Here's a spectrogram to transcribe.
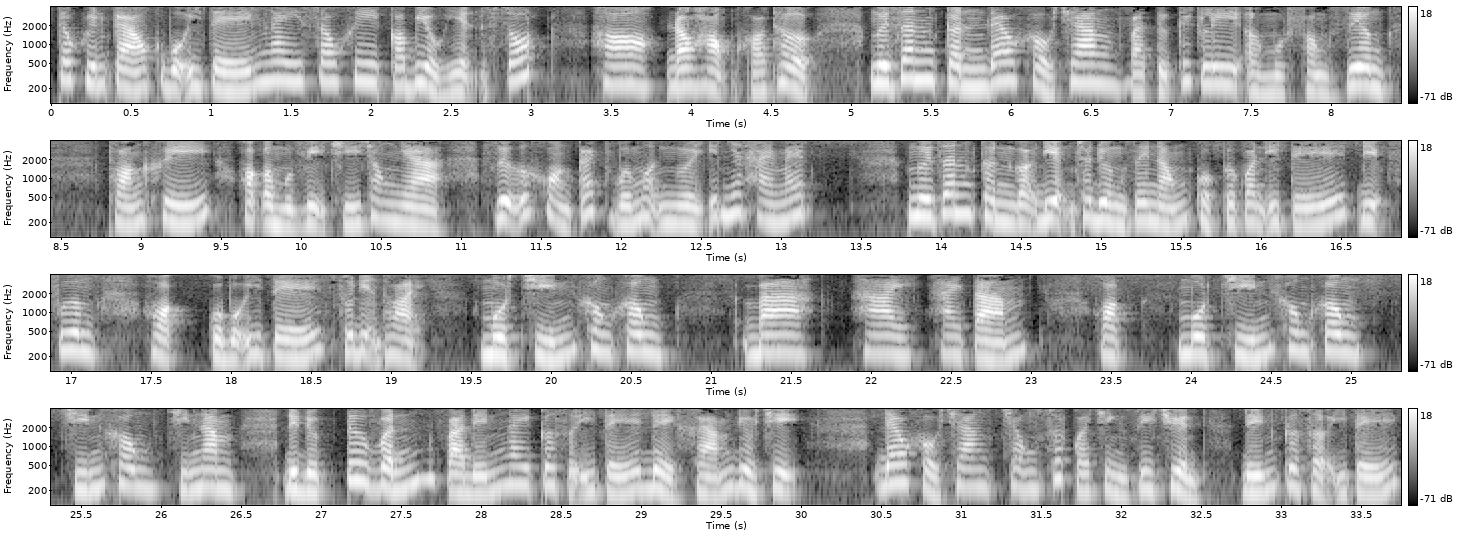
Theo khuyến cáo của Bộ Y tế, ngay sau khi có biểu hiện sốt, ho, đau họng, khó thở, người dân cần đeo khẩu trang và tự cách ly ở một phòng riêng, thoáng khí hoặc ở một vị trí trong nhà, giữ khoảng cách với mọi người ít nhất 2 mét. Người dân cần gọi điện cho đường dây nóng của cơ quan y tế địa phương hoặc của Bộ Y tế số điện thoại 1900 3228 hoặc 1900 9095 để được tư vấn và đến ngay cơ sở y tế để khám điều trị đeo khẩu trang trong suốt quá trình di chuyển đến cơ sở y tế.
